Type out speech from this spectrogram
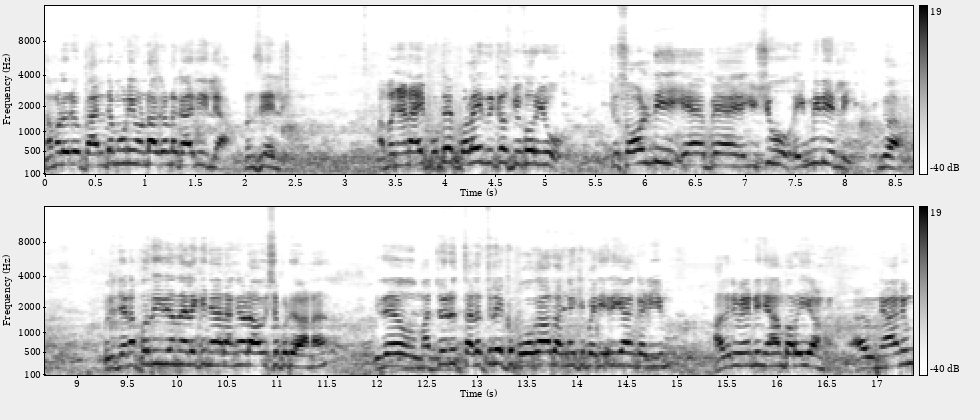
നമ്മളൊരു പാൻഡമോണി ഉണ്ടാക്കേണ്ട കാര്യമില്ല. മനസ്സിലായില്ലേ? അപ്പോൾ ഞാൻ I put a polite request before you to solve the issue immediately ഒരു ജനപ്രതിനിധി എന്ന നിലയ്ക്ക് ഞാൻ അങ്ങോട്ട് ആവശ്യപ്പെടുകയാണ്. ഇത് മറ്റൊരു തലത്തിലേക്ക് പോകാതെ അങ്ങേക്ക് പരിഹരിക്കാൻ കഴിയും. അതിനുവേണ്ടി ഞാൻ പറയുകയാണ്. ഞാനും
